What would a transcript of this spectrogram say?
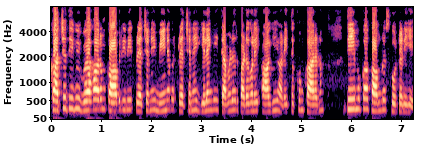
கச்சத்தீவு விவகாரம் காவிரி நீர் பிரச்சனை மீனவர் பிரச்சனை இலங்கை தமிழர் படுகொலை ஆகிய அனைத்துக்கும் காரணம் திமுக காங்கிரஸ் கூட்டணியை.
